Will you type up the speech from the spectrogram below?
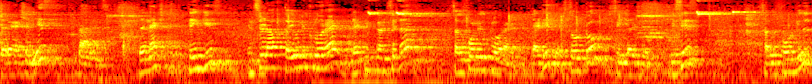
the reaction is balanced. The next thing is, instead of thionyl chloride, let me consider sulfonyl chloride, that is SO2, Cl2. This is sulfonyl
